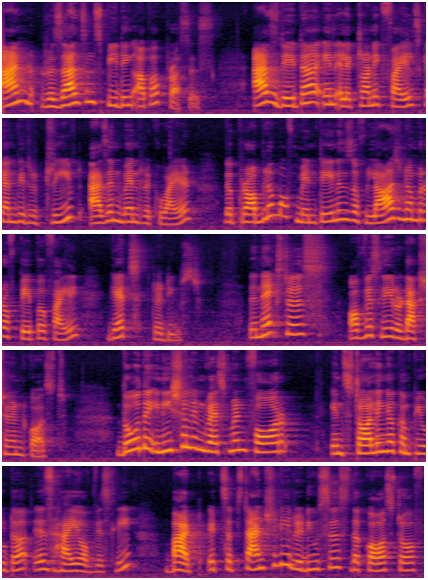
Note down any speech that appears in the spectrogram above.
and results in speeding up a process. As data in electronic files can be retrieved as and when required, the problem of maintenance of large number of paper file gets reduced. The next is obviously reduction in cost. Though the initial investment for installing a computer is high obviously, but it substantially reduces the cost of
